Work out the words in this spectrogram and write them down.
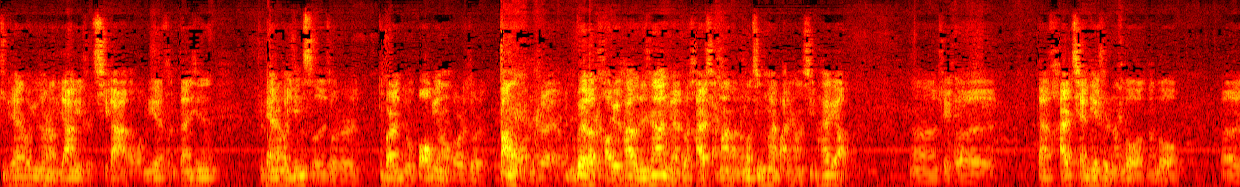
制片和预算上的压力是极大的。我们也很担心制片人会因此就是突然就暴病或者就是荡火之类的。我们为了考虑他的人身安全，说还是想办法能够尽快把这场戏拍掉。嗯、这个，但还是前提是能够能够，呃，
